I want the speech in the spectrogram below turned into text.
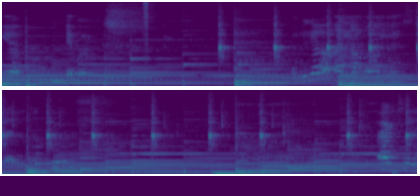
Yep, it works. And we got another one instead of the push. Actually,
